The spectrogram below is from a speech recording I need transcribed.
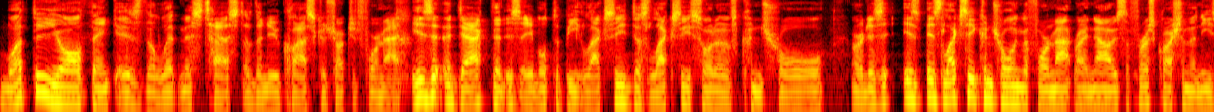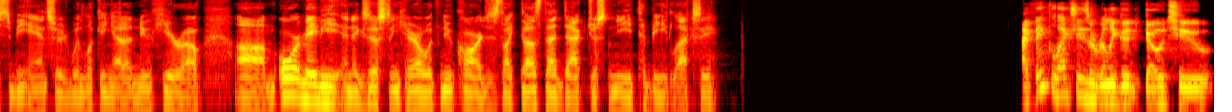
What do you all think is the litmus test of the new class constructed format? Is it a deck that is able to beat Lexi? Does Lexi sort of control, or does it is is Lexi controlling the format right now? Is the first question that needs to be answered when looking at a new hero, um, or maybe an existing hero with new cards? Is like, does that deck just need to beat Lexi? I think Lexi is a really good go-to.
